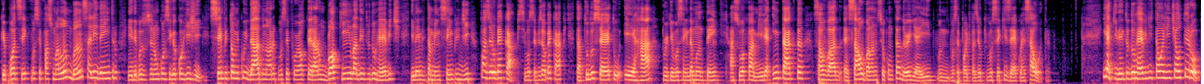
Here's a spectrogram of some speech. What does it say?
porque pode ser que você faça uma lambança ali dentro e depois você não consiga corrigir. Sempre tome cuidado na hora que você for alterar um bloquinho lá dentro do Revit e lembre também sempre de fazer o backup. Se você fizer o backup, tá tudo certo, errar, porque você ainda mantém a sua família intacta, salvada, é, salva lá no seu computador e aí você pode fazer o que você quiser com essa outra. E aqui dentro do Revit, então, a gente alterou.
